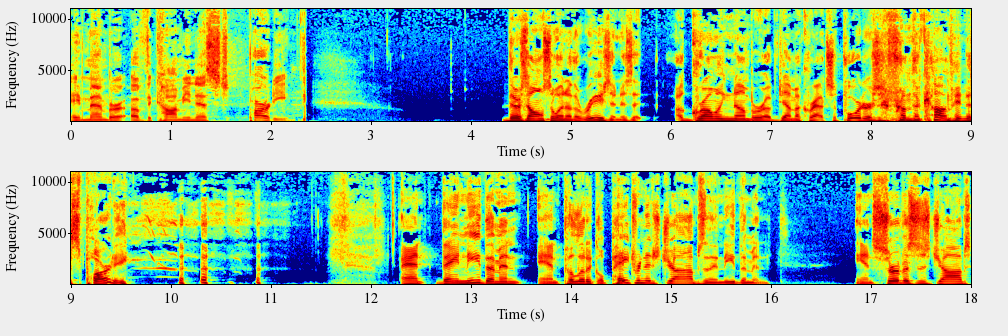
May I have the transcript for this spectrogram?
a member of the Communist Party. There's also another reason is that a growing number of Democrat supporters are from the Communist Party. and they need them in, in political patronage jobs and they need them in, in services jobs.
